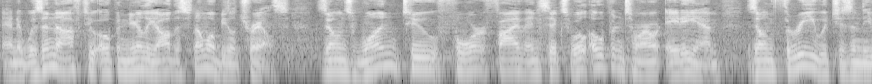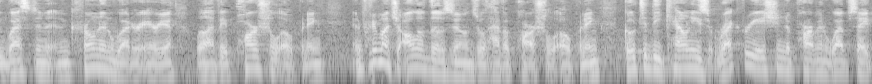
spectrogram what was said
and it was enough to open nearly all the snowmobile trails. Zones 1, 2, 4, 5, and 6 will open tomorrow at 8 a.m. Zone 3, which is in the Weston and Kronenwetter area, will have a partial opening, and pretty much all of those zones will have a partial opening. Go to the county's Recreation Department website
